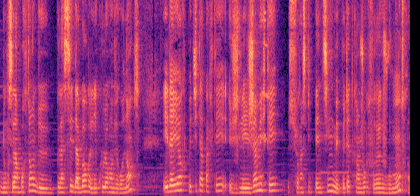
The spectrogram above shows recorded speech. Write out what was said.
Donc c'est important de placer d'abord les couleurs environnantes. Et d'ailleurs, petit aparté, je l'ai jamais fait sur un speed painting, mais peut-être qu'un jour il faudrait que je vous le montre.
